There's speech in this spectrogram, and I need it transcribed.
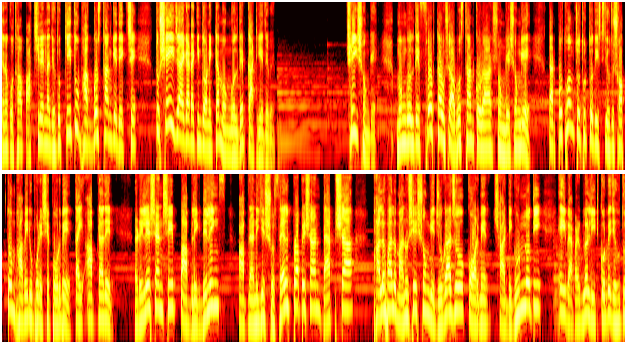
যেন কোথাও পাচ্ছিলেন না, যেহেতু কেতু ভাগ্যস্থানকে দেখছে, তো সেই জায়গাটা কিন্তু অনেকটা মঙ্গলদেব কাটিয়ে দেবে। সেই সঙ্গে মঙ্গলদেব ফোর্থ হাউসে অবস্থান করার সঙ্গে সঙ্গে তার প্রথম চতুর্থ দৃষ্টি যেহেতু সপ্তম ভাবের উপর এসে পড়বে, তাই আপনাদের রিলেশনশিপ পাবলিক ডিলিংস আপনার নিজস্ব সেলফ প্রফেশন ব্যবসা ভালো ভালো মানুষের সঙ্গে যোগাযোগ, কর্মের সার্বিক উন্নতি, এই ব্যাপারগুলো লিড করবে যেহেতু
